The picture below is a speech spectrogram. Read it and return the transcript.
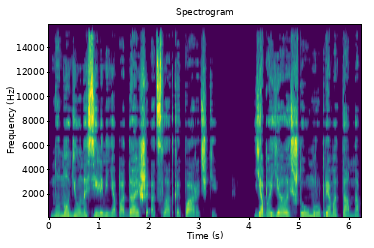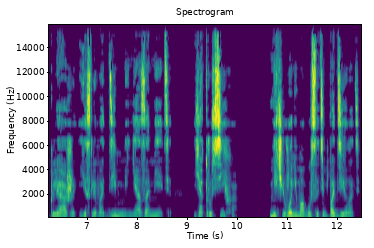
Но ноги уносили меня подальше от сладкой парочки. Я боялась, что умру прямо там, на пляже, если Вадим меня заметит. Я трусиха. Ничего не могу с этим поделать.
